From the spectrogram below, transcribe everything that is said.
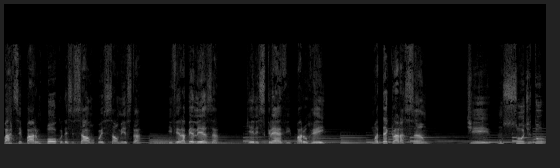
participar um pouco desse salmo com esse salmista e ver a beleza que ele escreve para o rei, uma declaração de um súdito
